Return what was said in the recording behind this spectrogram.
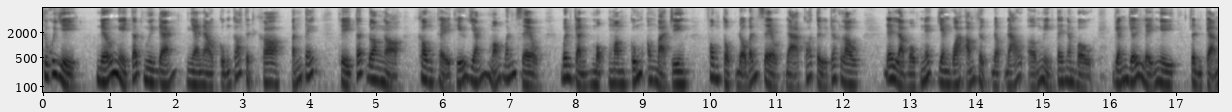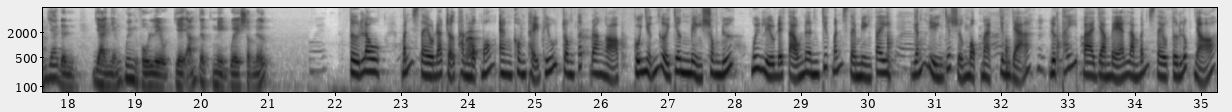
Thưa quý vị, nếu ngày Tết Nguyên đán nhà nào cũng có thịt kho, bánh tét thì Tết Đoan Ngọ không thể thiếu vắng món bánh xèo. Bên cạnh một mâm cúng ông bà riêng, phong tục đổ bánh xèo đã có từ rất lâu. Đây là một nét văn hóa ẩm thực độc đáo ở miền Tây Nam Bộ, gắn với lễ nghi, tình cảm gia đình và những nguyên phụ liệu về ẩm thực miền quê sông nước. Từ lâu, bánh xèo đã trở thành một món ăn không thể thiếu trong Tết Đoan Ngọ của những người dân miền sông nước. Nguyên liệu để tạo nên chiếc bánh xèo miền Tây gắn liền với sự mộc mạc dân dã, được thấy bà và mẹ làm bánh xèo từ lúc nhỏ.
